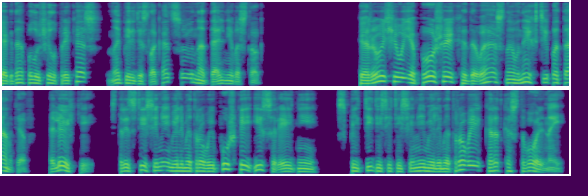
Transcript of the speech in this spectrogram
когда получил приказ на передислокацию на Дальний Восток. Короче, у япошек два основных типа танков. Легкий, с 37 миллиметровой пушкой и средний, с 57 миллиметровой короткоствольной.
